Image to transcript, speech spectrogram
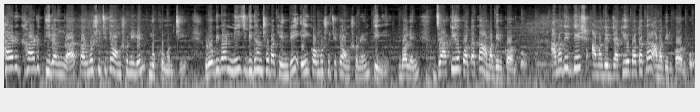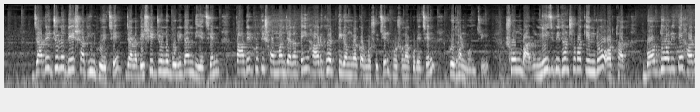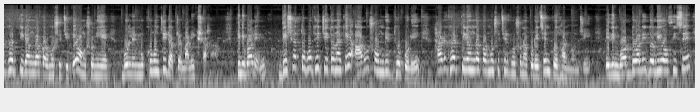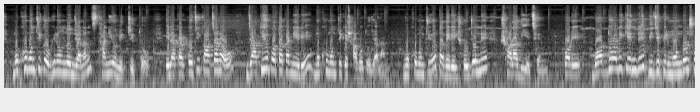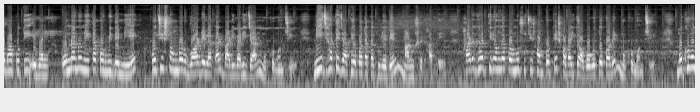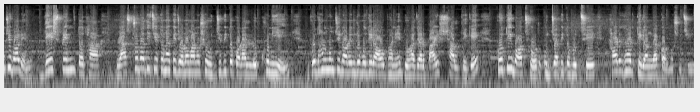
হর ঘর তিরঙ্গা কর্মসূচিতে অংশ নিলেন মুখ্যমন্ত্রী। রবিবার নিজ বিধানসভা কেন্দ্রে এই কর্মসূচিতে অংশ নেন তিনি। বলেন, জাতীয় পতাকা আমাদের গর্ব। আমাদের দেশ আমাদের জাতীয় পতাকা আমাদের গর্ব। যাদের জন্য দেশ স্বাধীন হয়েছে, যারা দেশের জন্য বলিদান দিয়েছেন, তাদের প্রতি সম্মান জানাতেই হাড় ঘর তিরঙ্গা কর্মসূচির ঘোষণা করেছেন প্রধানমন্ত্রী। সোমবার নিজ বিধানসভা কেন্দ্র, অর্থাৎ বরদোয়ালিতে হাড় ঘর তিরঙ্গা কর্মসূচিতে অংশ নিয়ে বললেন মুখ্যমন্ত্রী ডক্টর মানিক সাহা। তিনি বলেন, দেশাত্মবোধের চেতনাকে আরও সমৃদ্ধ করে হাড় ঘর তিরঙ্গা কর্মসূচির ঘোষণা করেছেন প্রধানমন্ত্রী। এদিন বরদোয়ালি দলীয় অফিসে মুখ্যমন্ত্রীকে অভিনন্দন জানান স্থানীয় নেতৃত্ব। এলাকার কচি কাঁচারাও জাতীয় পতাকা নেড়ে মুখ্যমন্ত্রীকে স্বাগত জানান। মুখ্যমন্ত্রীও তাদের এই সৌজন্যে সাড়া দিয়েছেন। পরে বরদোয়ালি কেন্দ্রে বিজেপির মণ্ডল সভাপতি এবং অন্যান্য নেতাকর্মীদের নিয়ে পঁচিশ নম্বর ওয়ার্ড এলাকার বাড়ি বাড়ি যান মুখ্যমন্ত্রী। নিজ হাতে জাতীয় পতাকা তুলে দেন মানুষের হাতে। হার ঘর তিরঙ্গা কর্মসূচি সম্পর্কে সবাইকে অবগত করেন মুখ্যমন্ত্রী। মুখ্যমন্ত্রী বলেন, দেশপ্রেম তথা রাষ্ট্রবাদী চেতনাকে জনমানসে উজ্জীবিত করার লক্ষ্য নিয়েই প্রধানমন্ত্রী নরেন্দ্র মোদীর আহ্বানে দু হাজার বাইশ সাল থেকে প্রতি বছর উদযাপিত হচ্ছে হর ঘর তিরঙ্গা কর্মসূচি।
